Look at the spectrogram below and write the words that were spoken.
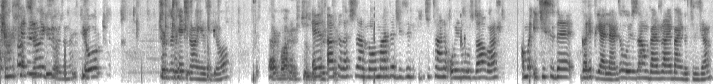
Şimdi pet run'a gidiyoruz hemen. Yoğurt. Şurada pet run yazıyor. Evet arkadaşlar normalde bizim iki tane oyunumuz daha var. Ama ikisi de garip yerlerde. O yüzden Berra'yı ben götüreceğim.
